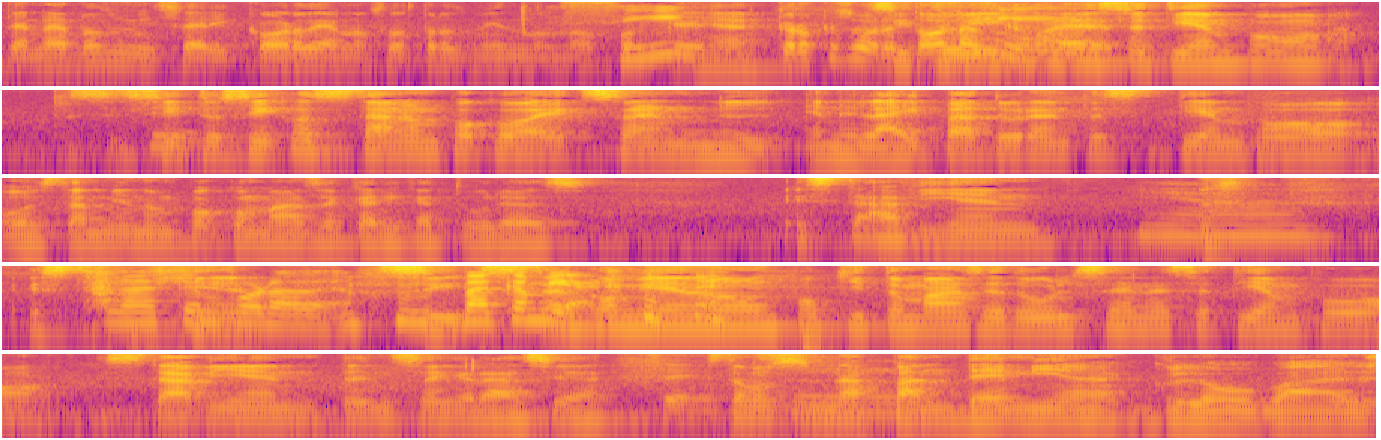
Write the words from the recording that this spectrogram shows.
tenernos misericordia a nosotros mismos, ¿no? Porque creo que sobre todo la en ese tiempo, si tus hijos están un poco extra en el, en el iPad durante este tiempo o están viendo un poco más de caricaturas, está bien. Está la temporada. Va a cambiar. Están comiendo un poquito más de dulce en ese tiempo. Está bien, dense gracia. Estamos en una pandemia global.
